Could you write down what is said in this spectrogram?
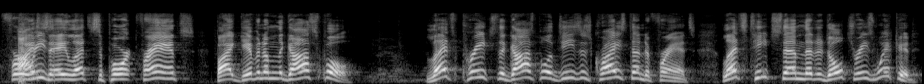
for I say let's support France by giving them the gospel. Let's preach the gospel of Jesus Christ unto France. Let's teach them that adultery is wicked.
